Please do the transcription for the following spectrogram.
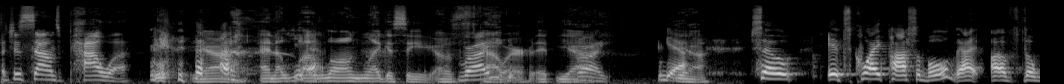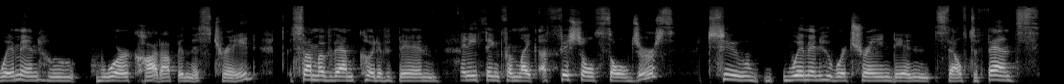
It just sounds power, Yeah, and a, Yeah. a long legacy of Right? power. It, yeah, right? yeah. yeah. So it's quite possible that of the women who were caught up in this trade, some of them could have been anything from like official soldiers to women who were trained in self defense,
